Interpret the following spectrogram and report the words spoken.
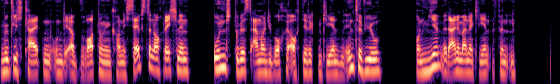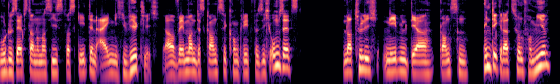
Möglichkeiten und Erwartungen kann ich selbst denn auch rechnen und du wirst einmal die Woche auch direkt ein Klienteninterview von mir mit einem meiner Klienten finden, wo du selbst dann nochmal siehst, was geht denn eigentlich wirklich, ja, wenn man das Ganze konkret für sich umsetzt. Natürlich neben der ganzen Integration von mir,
